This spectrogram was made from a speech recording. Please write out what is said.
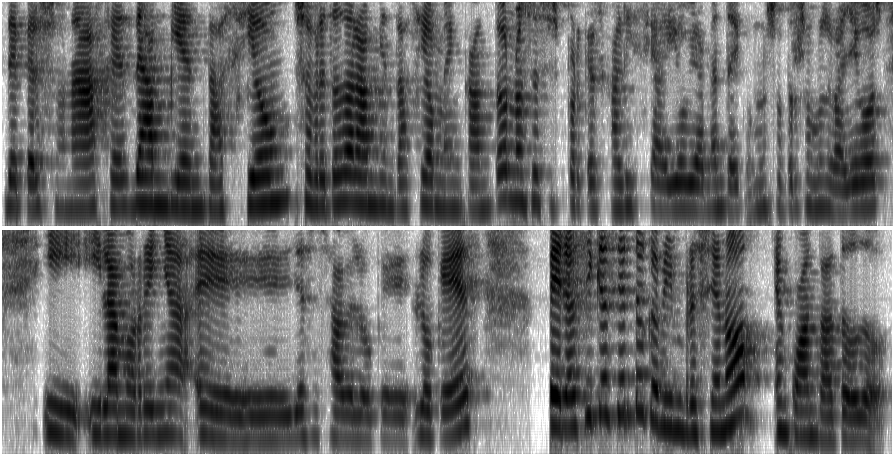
de personajes, de ambientación. Sobre todo la ambientación me encantó. No sé si es porque es Galicia y obviamente nosotros somos gallegos y, la morriña eh, ya se sabe lo que, lo que es. Pero sí que es cierto que me impresionó en cuanto a todo.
